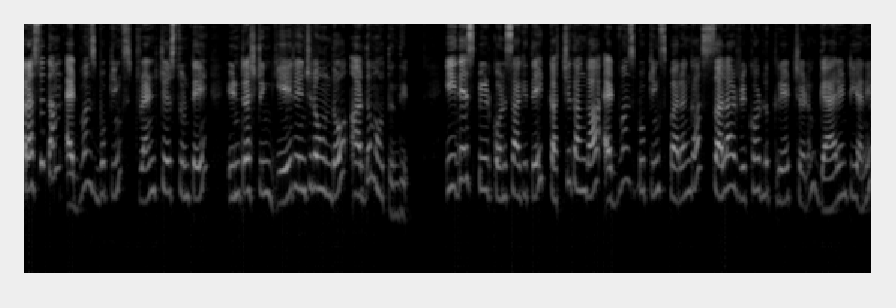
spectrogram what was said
ప్రస్తుతం అడ్వాన్స్ బుకింగ్స్ ట్రెండ్ చేస్తుంటే ఇంట్రెస్టింగ్ ఏ రేంజ్లో ఉందో అర్థమవుతుంది. ఇదే స్పీడ్ కొనసాగితే ఖచ్చితంగా అడ్వాన్స్ బుకింగ్స్ పరంగా సలార్ రికార్డులు క్రియేట్ చేయడం గ్యారంటీ అనే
